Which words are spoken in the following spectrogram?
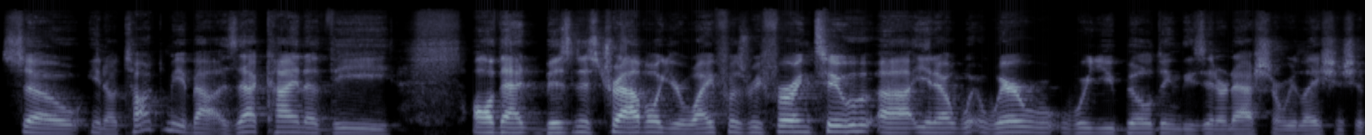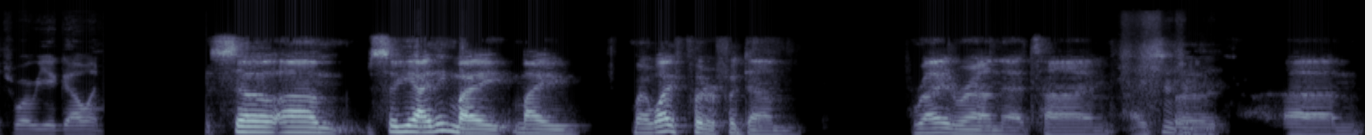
So, you know, talk to me about is that kind of the all that business travel your wife was referring to? Uh, you know, wh- where were you building these international relationships? Where were you going? So, um, so yeah, I think my my my wife put her foot down right around that time. I suppose. um,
